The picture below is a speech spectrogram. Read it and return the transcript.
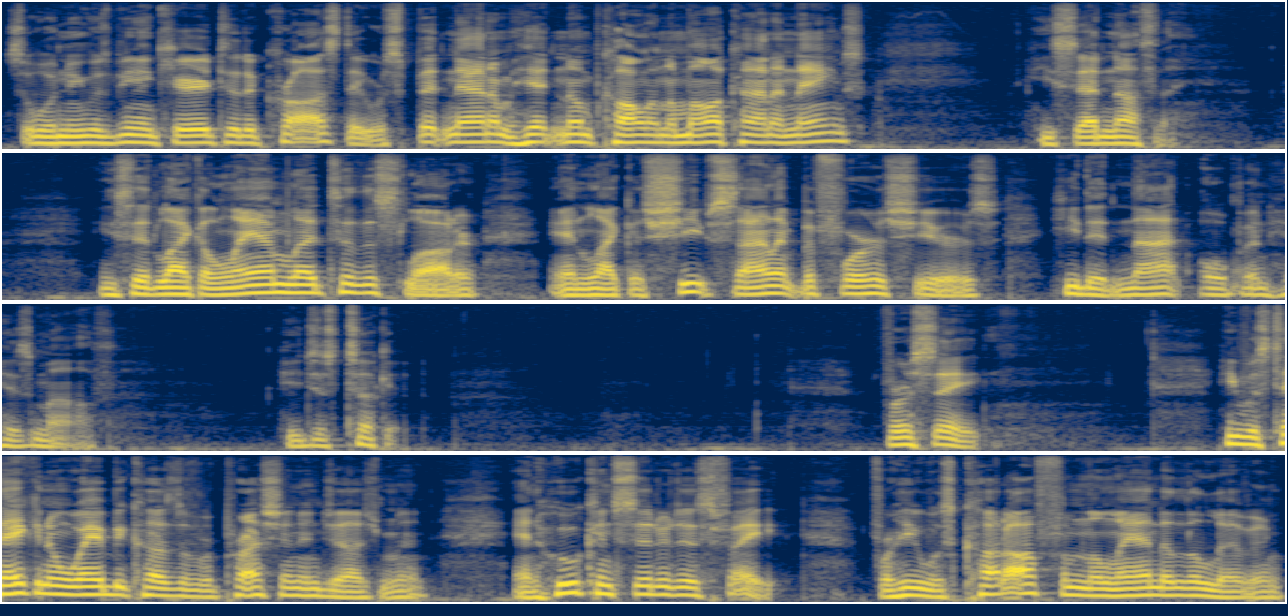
So when he was being carried to the cross, they were spitting at him, hitting him, calling him all kind of names. He said nothing. He said, like a lamb led to the slaughter, and like a sheep silent before her shears, he did not open his mouth. He just took it. Verse 8 He was taken away because of oppression and judgment, and who considered his fate? For he was cut off from the land of the living.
